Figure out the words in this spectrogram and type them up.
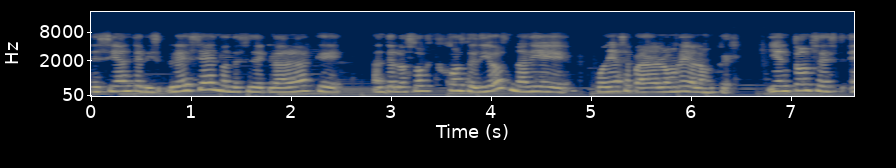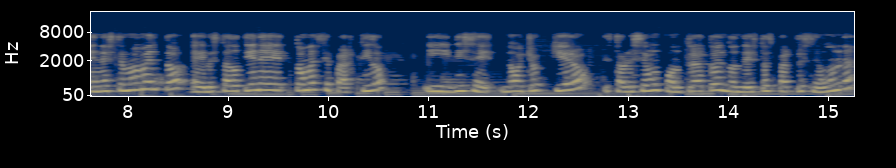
decía ante la iglesia, en donde se declarara que ante los ojos de Dios nadie podía separar al hombre y a la mujer. Y entonces, en este momento, el Estado tiene, toma ese partido y dice, no, yo quiero establecer un contrato en donde estas partes se unan.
